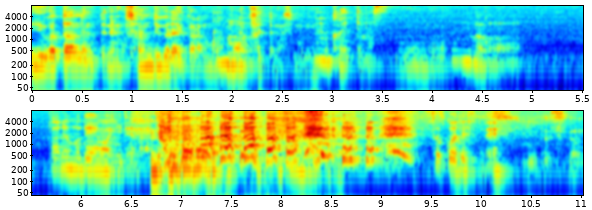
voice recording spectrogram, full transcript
夕方なんてねもう3時ぐらいからもうみんなもう帰ってますもんねうん、帰ってます。うんもう誰も電話に出ない。そこですね。そうですよね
